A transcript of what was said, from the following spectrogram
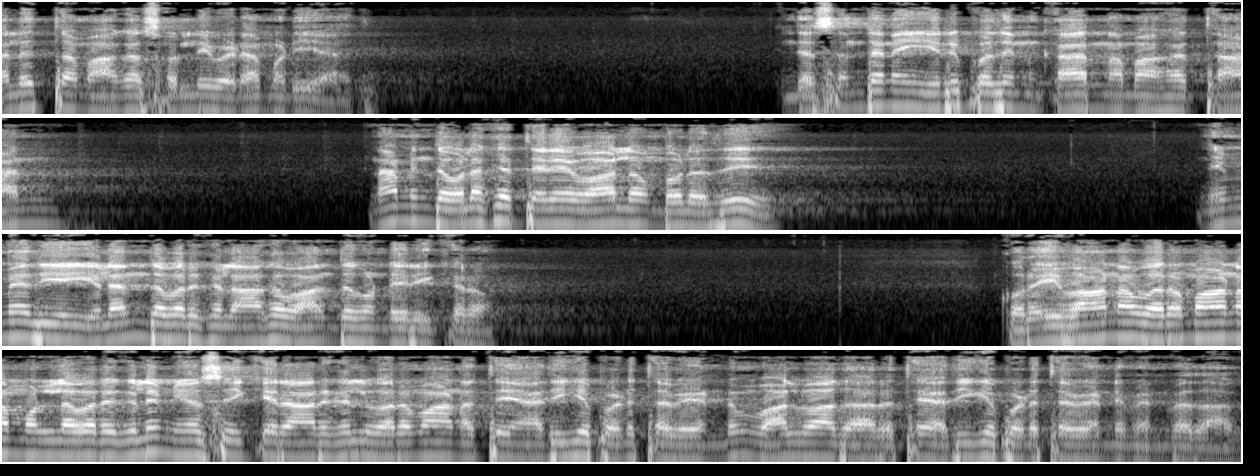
அழுத்தமாக சொல்லிவிட முடியாது. இந்த சிந்தனை இருப்பதன் காரணமாகத்தான் நாம் இந்த உலகத்திலே வாழும் பொழுது நிம்மதியை இழந்தவர்களாக வாழ்ந்து கொண்டிருக்கிறோம். குறைவான வருமானம் உள்ளவர்களும் யோசிக்கிறார்கள் வருமானத்தை அதிகப்படுத்த வேண்டும் வாழ்வாதாரத்தை அதிகப்படுத்த வேண்டும் என்பதாக.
